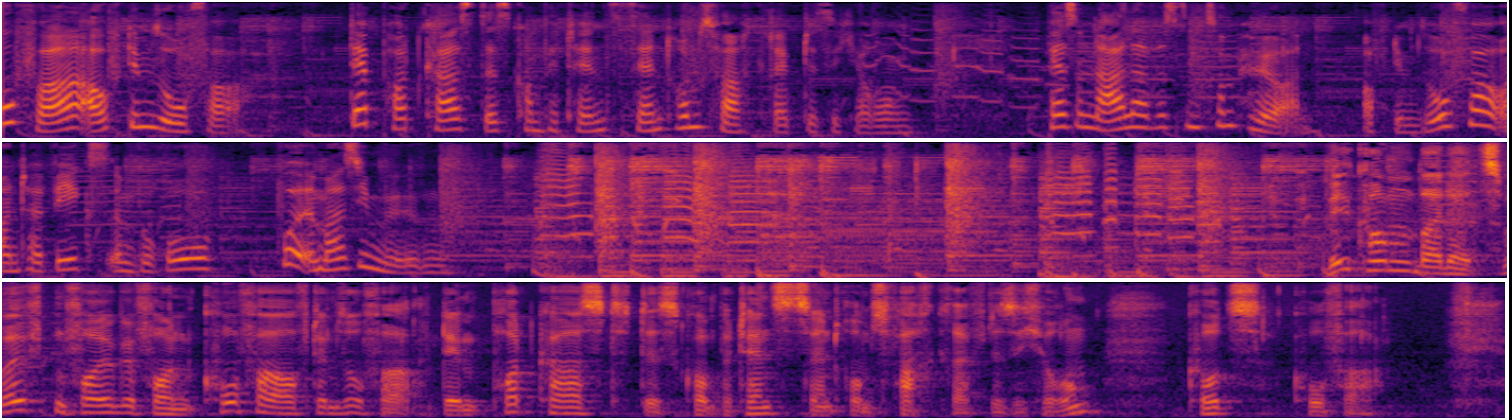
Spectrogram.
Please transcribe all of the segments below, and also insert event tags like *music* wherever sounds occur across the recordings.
KOFA auf dem Sofa, der Podcast des Kompetenzzentrums Fachkräftesicherung. Personaler Wissen zum Hören, auf dem Sofa, unterwegs, im Büro, wo immer Sie mögen. Willkommen bei der zwölften Folge von KOFA auf dem Sofa, dem Podcast des Kompetenzzentrums Fachkräftesicherung, kurz KOFA.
